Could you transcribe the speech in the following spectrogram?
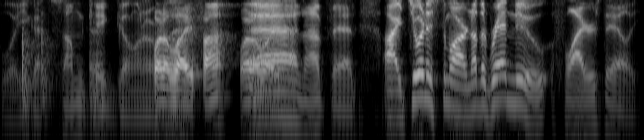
Boy, you got some gig going on. What a there. life, huh? What a life. Not bad. All right, join us tomorrow. Another brand new Flyers Daily.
